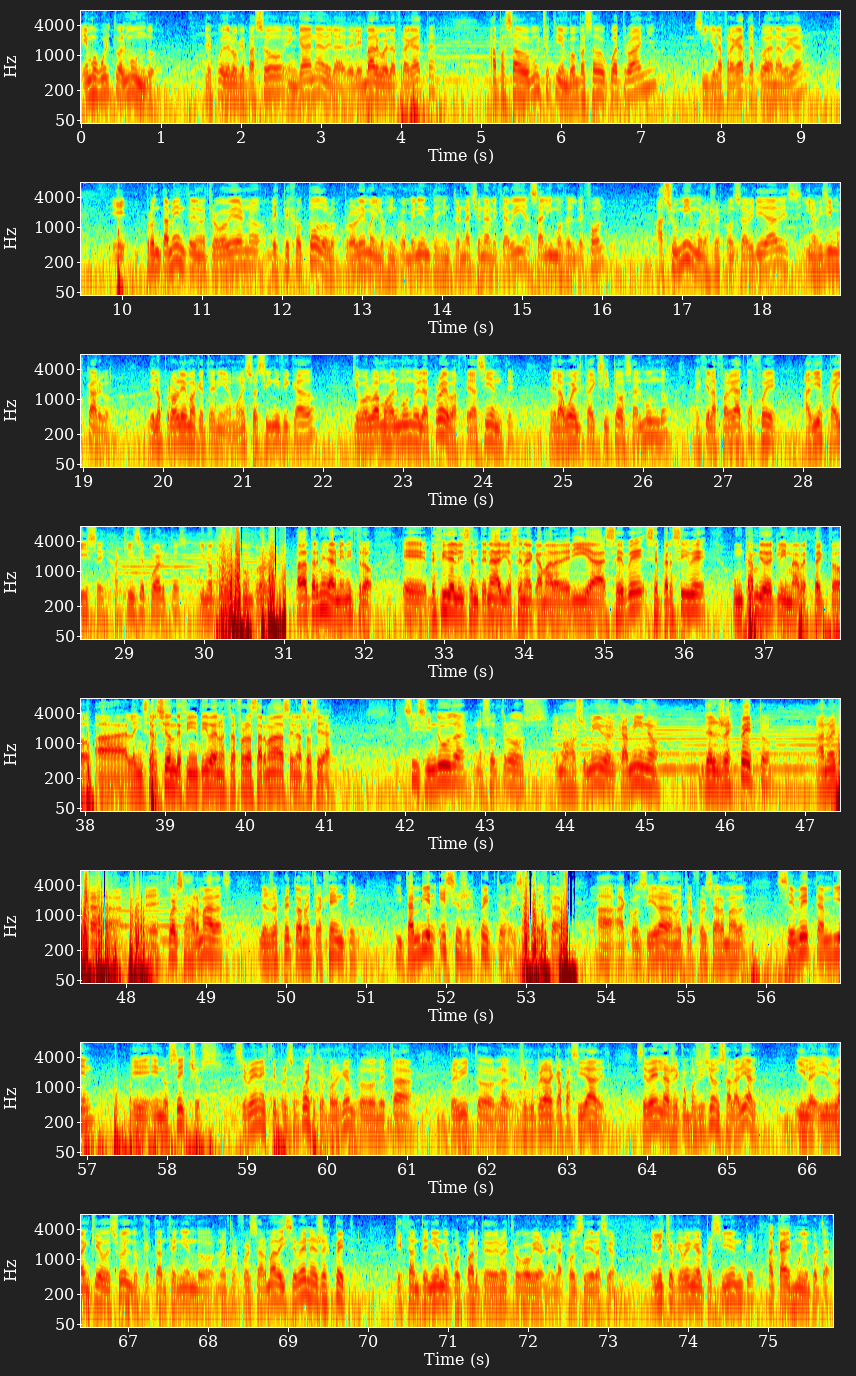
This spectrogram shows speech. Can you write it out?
hemos vuelto al mundo después de lo que pasó en Ghana, del embargo de la fragata. Ha pasado mucho tiempo, han pasado cuatro años sin que la fragata pueda navegar. Eh, prontamente nuestro gobierno despejó todos los problemas y los inconvenientes internacionales que había, salimos del default, asumimos las responsabilidades y nos hicimos cargo de los problemas que teníamos. Eso ha significado que volvamos al mundo y la prueba fehaciente de la vuelta exitosa al mundo es que la fragata fue a 10 países, a 15 puertos y no tuvo ningún problema. Para terminar, ministro, eh, desfile el Bicentenario, cena de camaradería, ¿se ve, se percibe un cambio de clima respecto a la inserción definitiva de nuestras Fuerzas Armadas en la sociedad? Sí, sin duda, nosotros hemos asumido el camino del respeto a nuestras eh, Fuerzas Armadas, del respeto a nuestra gente y también ese respeto, esa vuelta a, considerar a nuestras Fuerzas Armadas, se ve también eh, en los hechos. Se ve en este presupuesto, por ejemplo, donde está previsto recuperar capacidades. Se ve en la recomposición salarial y, el blanqueo de sueldos que están teniendo nuestras Fuerzas Armadas y se ve en el respeto que están teniendo por parte de nuestro gobierno y la consideración. El hecho que venga el presidente acá es muy importante.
